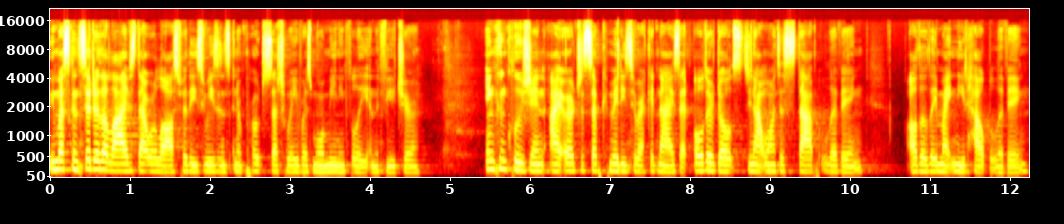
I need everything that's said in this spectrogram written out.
We must consider the lives that were lost for these reasons and approach such waivers more meaningfully in the future. In conclusion, I urge the subcommittee to recognize that older adults do not want to stop living, although they might need help living.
